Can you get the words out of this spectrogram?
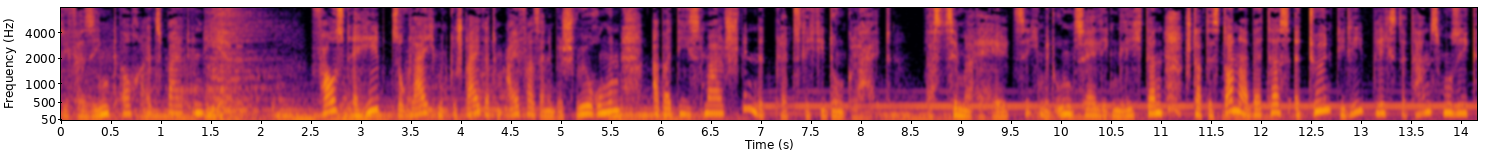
Sie versinkt auch alsbald in die Erde. Faust erhebt sogleich mit gesteigertem Eifer seine Beschwörungen, aber diesmal schwindet plötzlich die Dunkelheit. Das Zimmer erhellt sich mit unzähligen Lichtern, statt des Donnerwetters ertönt die lieblichste Tanzmusik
